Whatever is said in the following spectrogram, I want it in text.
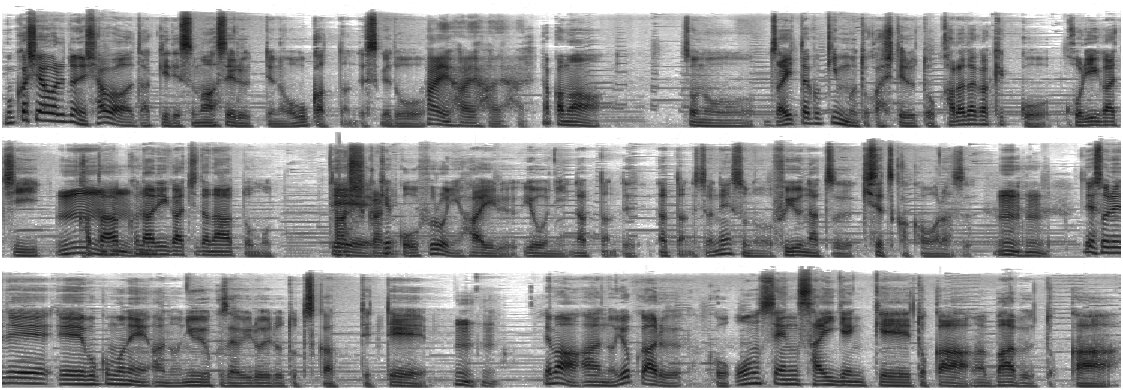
昔は割とね、シャワーだけで済ませるっていうのが多かったんですけど、はいはいはいはい。なんかまあ、その在宅勤務とかしてると体が結構凝りがちうん硬くなりがちだなと思って、確かに結構お風呂に入るようになったんでなったんですよねその冬夏季節関わらずうんうん。でそれで、えー僕もねあの入浴剤をいろいろと使っててうんうん。でまああのよくあるこう温泉再現系とか、まあ、バブとか。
